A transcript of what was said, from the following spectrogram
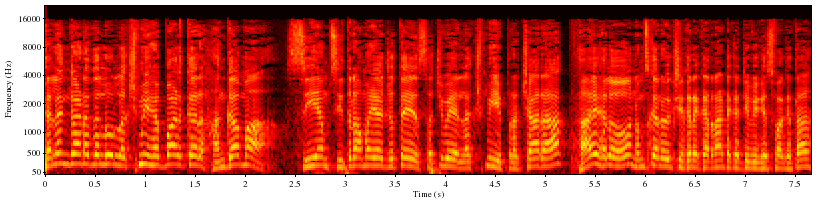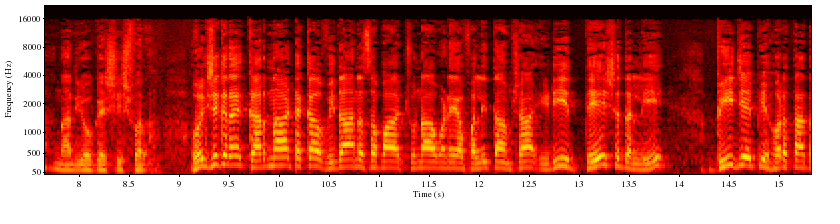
ತೆಲಂಗಾಣದಲ್ಲೂ ಲಕ್ಷ್ಮಿ ಹೆಬ್ಬಾಳ್ಕರ್ ಹಂಗಾಮ. ಸಿಎಂ ಸಿದ್ದರಾಮಯ್ಯ ಜೊತೆ ಸಚಿವೆ ಲಕ್ಷ್ಮಿ ಪ್ರಚಾರ. Hi, hello. ನಮಸ್ಕಾರ ವೀಕ್ಷಕರೇ, ಕರ್ನಾಟಕ ಟಿವಿಗೆ ಸ್ವಾಗತ. ನಾನು ಯೋಗೇಶ್ ಈಶ್ವರ. ವೀಕ್ಷಕರೇ, ಕರ್ನಾಟಕ ವಿಧಾನಸಭಾ ಚುನಾವಣೆಯ ಫಲಿತಾಂಶ ಇಡೀ ದೇಶದಲ್ಲಿ ಬಿಜೆಪಿ ಹೊರತಾದ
